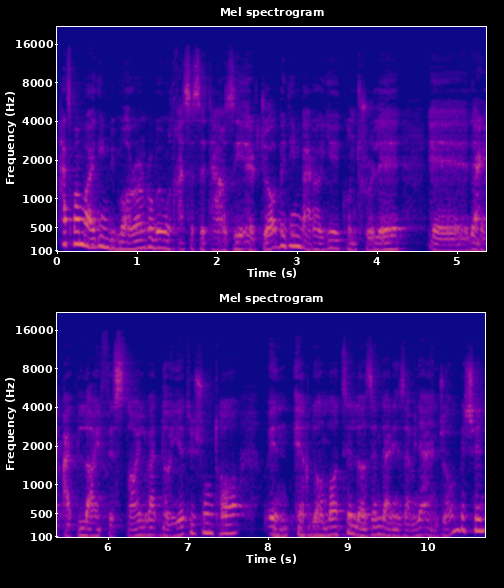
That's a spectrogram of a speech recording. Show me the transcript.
حتما باید این بیماران رو به متخصص تغذیه ارجاع بدیم برای کنترل در حقیقت lifestyle و diet شون تا اقدامات لازم در این زمینه انجام بشه.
